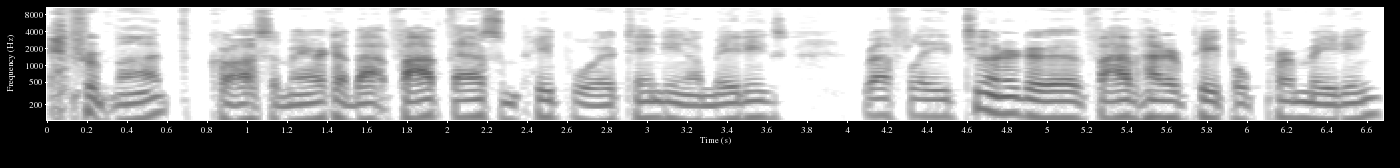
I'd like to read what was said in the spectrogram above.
every month across America. About 5,000 people were attending our meetings, roughly 200 to 500 people per meeting.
